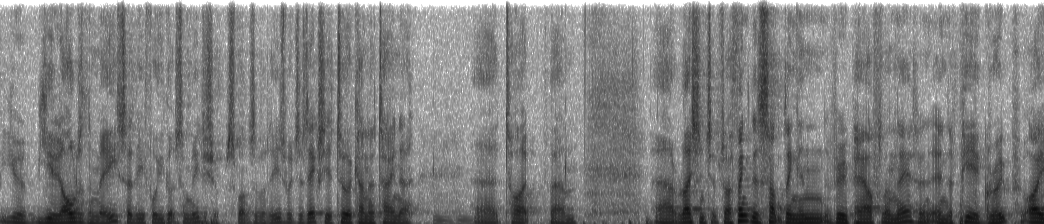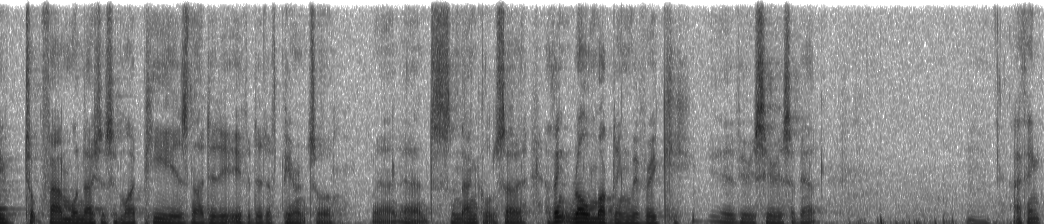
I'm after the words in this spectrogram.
you're a year older than me, so therefore you've got some leadership responsibilities, which is actually a tuakana taina uh, type um, uh, relationship. So I think there's something in, very powerful in that. And, and, the peer group, I took far more notice of my peers than I did ever did of parents or uh, aunts and uncles. So I think role modelling we're very, uh, very serious about. I think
